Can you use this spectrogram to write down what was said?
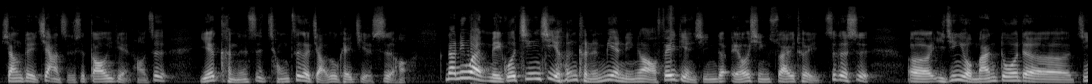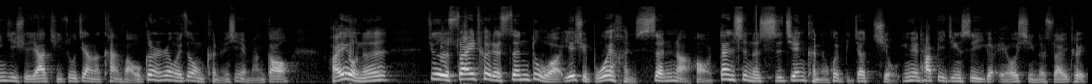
相对价值是高一点。好，这也可能是从这个角度可以解释哈。那另外，美国经济很可能面临啊非典型的 L 型衰退，这个是。呃，已经有蛮多的经济学家提出这样的看法，我个人认为这种可能性也蛮高。还有呢，就是衰退的深度啊，也许不会很深了哈，但是呢，时间可能会比较久，因为它毕竟是一个 L 型的衰退。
